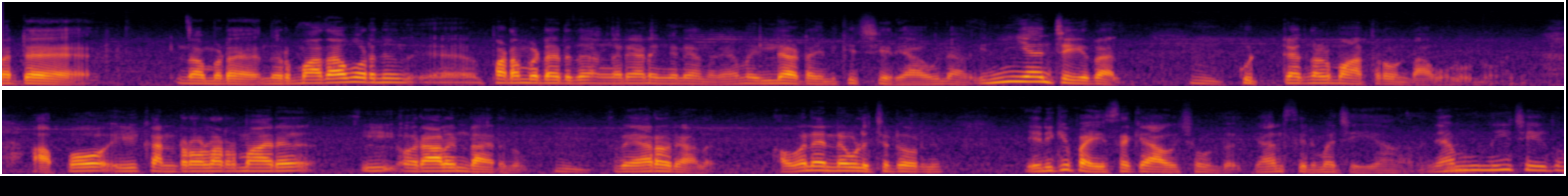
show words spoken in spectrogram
മറ്റേ നമ്മുടെ നിർമ്മാതാവ് പറഞ്ഞു പടം വിടരുത് അങ്ങനെയാണ് ഇങ്ങനെയാണ്. ഞാൻ ഇല്ല കേട്ടോ എനിക്ക് ശരിയാവില്ല ഇനി ഞാൻ ചെയ്താൽ കുറ്റങ്ങൾ മാത്രം ഉണ്ടാവുള്ളൂ എന്ന് പറഞ്ഞു. അപ്പോൾ ഈ കൺട്രോളർമാർ ഒരാളുണ്ടായിരുന്നു വേറൊരാൾ വേറെ ഒരാൾ അവൻ എന്നെ വിളിച്ചിട്ട് പറഞ്ഞു എനിക്ക് പൈസയ്ക്ക് ആവശ്യമുണ്ട് ഞാൻ സിനിമ ചെയ്യാമെന്ന് ഞാൻ നീ ചെയ്തു.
